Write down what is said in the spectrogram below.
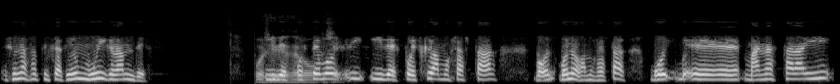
es una satisfacción muy grande. Pues y después y, después que vamos a estar bueno vamos a estar voy, eh, van a estar ahí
